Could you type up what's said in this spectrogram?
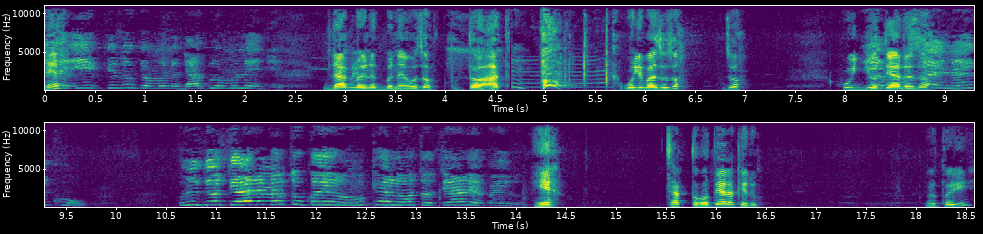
હે? ડાગલો નથી બનાવ્યો. જો તો હાથ. ઓલી બાજુ જો. જો. હુઈ ગયો ત્યારે જો. હે? જાગતો હો ત્યારે કર્યું? તો ઈ.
